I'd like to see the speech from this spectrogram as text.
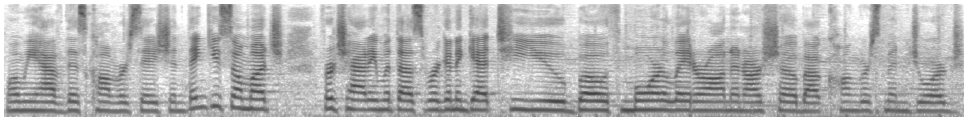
when we have this conversation. Thank you so much for chatting with us. We're going to get to you both more later on in our show about Congressman George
